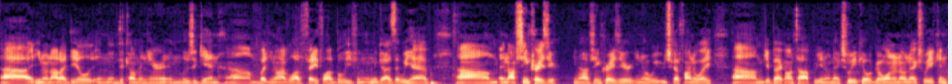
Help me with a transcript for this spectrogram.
uh, you know, not ideal in, in to come in here and lose again. Um, but you know, I have a lot of faith, a lot of belief in, in the guys that we have, um, and I've seen crazier. You know, I've seen crazier. You know, we, we just got to find a way, um, get back on top. You know, next week, go go one and zero next week, and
